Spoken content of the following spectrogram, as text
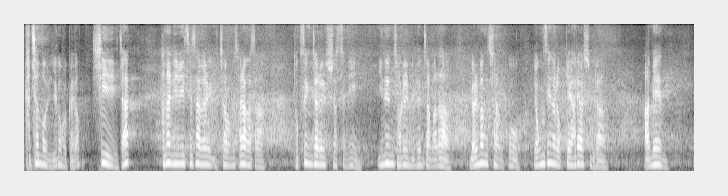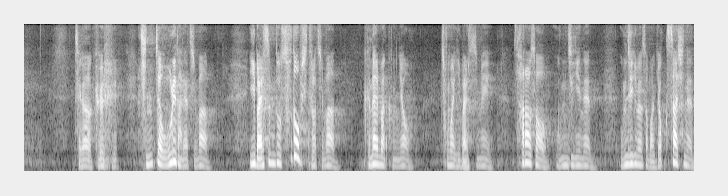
같이 한번 읽어볼까요? 시작. 하나님이 세상을 이처럼 사랑하사 독생자를 주셨으니 이는 저를 믿는 자마다 멸망치 않고 영생을 얻게 하려 하심이라. 아멘. 제가 교회를 진짜 오래 다녔지만 이 말씀도 수도 없이 들었지만 그날만큼요 정말 이 말씀이 살아서 움직이는 움직이면서 막 역사하시는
